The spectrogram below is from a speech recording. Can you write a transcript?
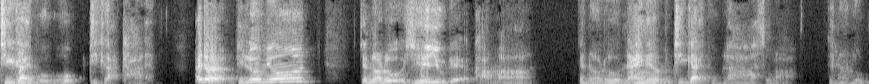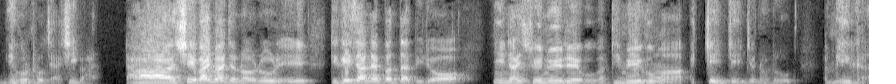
ထိခိုက်ဖို့ကိုအဓိကထားတယ်အဲ့တော့ဒီလိုမျိုးကျွန်တော်တို့အရေးယူတဲ့အခါမှာ ကျွန်တော်တို့နိုင်ငံမထိခိုက်ဘူးလားဆိုတာကျွန်တော်တို့မြေခွန်းထုတ်ကြရှိပါတယ်ဒါရှေ့ပိုင်းမှာကျွန်တော်တို့တွေဒီကိစ္စနဲ့ပတ်သက်ပြီးတော့ညှိနှိုင်းဆွေးနွေးတဲ့ကူကဒီမေကုန်းကအကြိမ်ကြိမ်ကျွန်တော်တို့အမေခံ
